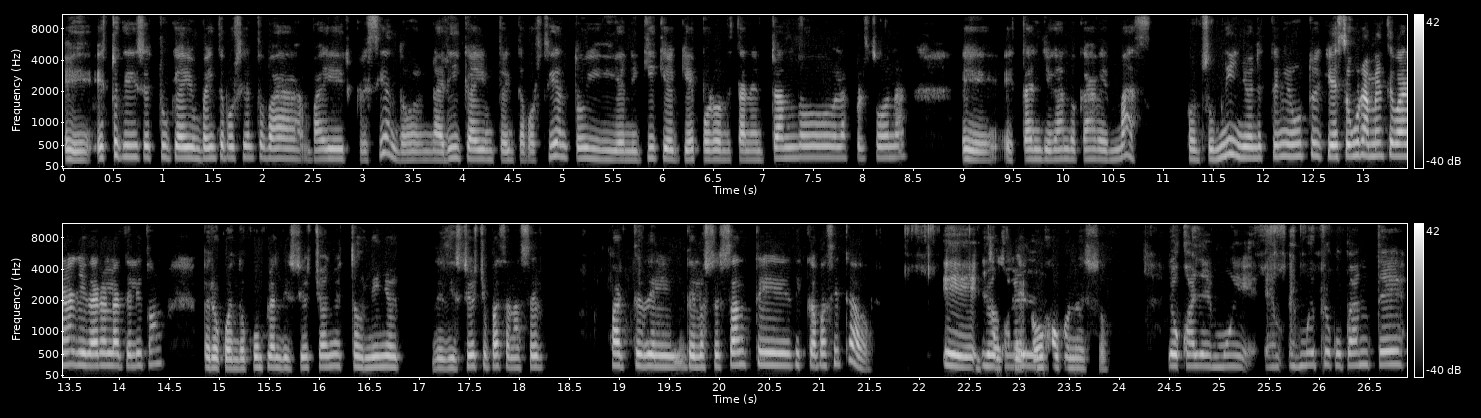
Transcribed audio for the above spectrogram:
Eh, esto que dices tú que hay un 20% va, va, a ir creciendo. En Arica hay un 30% y en Iquique, que es por donde están entrando las personas, eh, están llegando cada vez más con sus niños en este minuto y que seguramente van a llegar a la Teletón, pero cuando cumplan 18 años, estos niños de 18 pasan a ser parte de los cesantes discapacitados. Eh, lo cual, ojo con eso. Lo cual es muy, es, muy preocupante,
